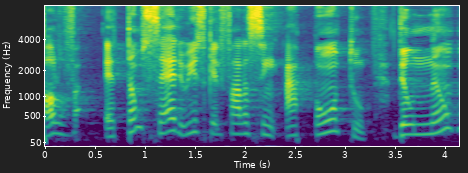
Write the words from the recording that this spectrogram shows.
Paulo é tão sério isso que ele fala assim, a ponto de eu não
